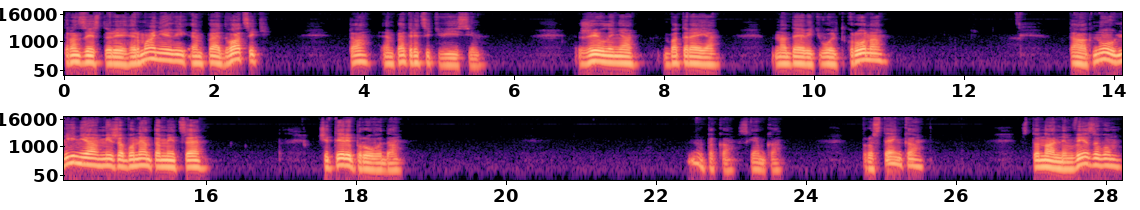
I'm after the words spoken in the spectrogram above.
транзистори Германієві МП20 та МП38. Живлення батарея на 9 вольт крона. Так, ну, лінія між абонентами це 4 провода. Ну, така схемка простенька, з тональним визовом.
